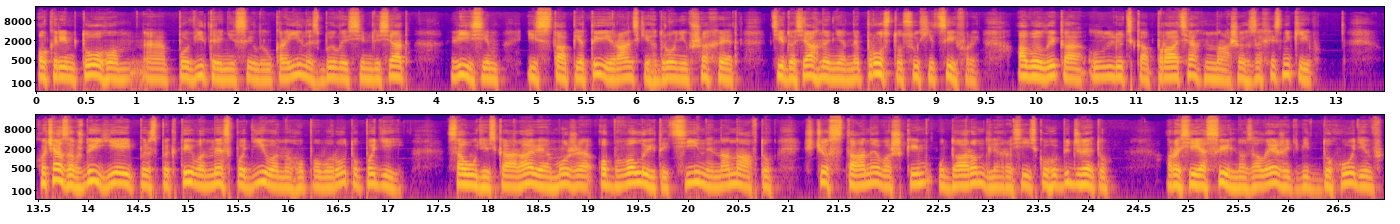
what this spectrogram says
Окрім того, повітряні сили України збили 78 із 105 іранських дронів шахет. Ці досягнення не просто сухі цифри, а велика людська праця наших захисників. Хоча завжди є й перспектива несподіваного повороту подій. Саудівська Аравія може обвалити ціни на нафту, що стане важким ударом для російського бюджету. Росія сильно залежить від доходів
